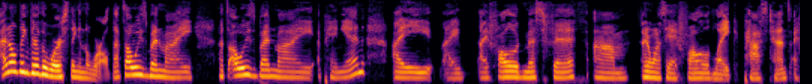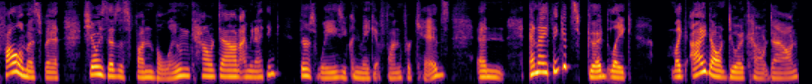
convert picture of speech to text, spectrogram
I don't think they're the worst thing in the world. That's always been my that's always been my opinion. I I I followed Miss Fifth. Um, I don't want to say I followed like past tense. I follow Miss Fifth. She always does this fun balloon countdown. I mean, I think there's ways you can make it fun for kids, and and I think it's good. Like like I don't do a countdown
